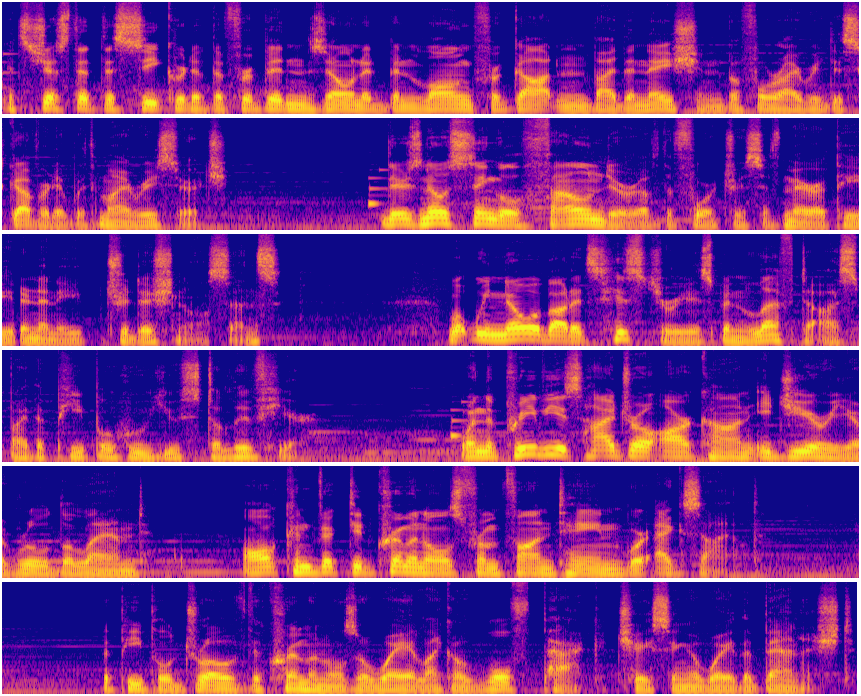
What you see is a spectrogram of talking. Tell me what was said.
It's just that the secret of the Forbidden Zone had been long forgotten by the nation before I rediscovered it with my research. There's no single founder of the Fortress of Meropide in any traditional sense. What we know about its history has been left to us by the people who used to live here. When the previous Hydro Archon Egeria ruled the land, all convicted criminals from Fontaine were exiled. The people drove the criminals away like a wolf pack chasing away the banished.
